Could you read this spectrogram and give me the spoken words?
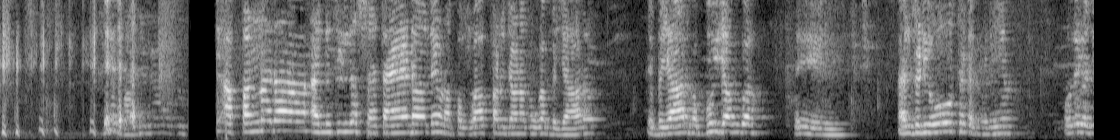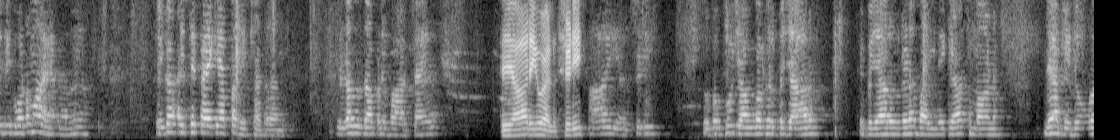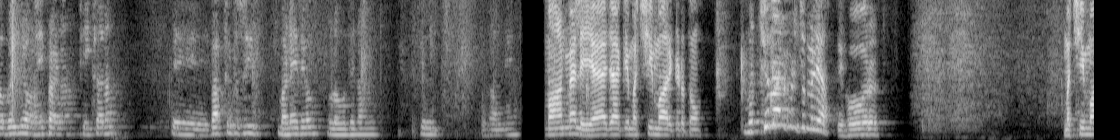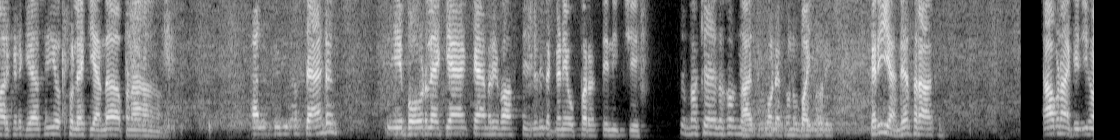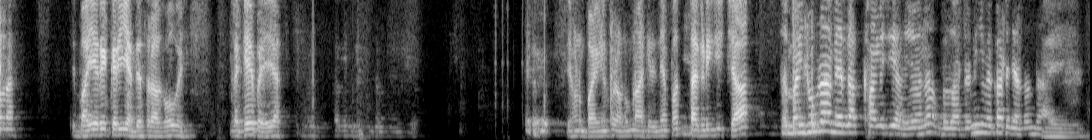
ਆਪਾਂ ਨੂੰ ਨਾ ਇਹਦਾ ਐਲਸੀਡੀ ਦਾ ਸਟੈਂਡ ਲਿਆਉਣਾ ਪਊਗਾ ਆਪਾਂ ਨੂੰ ਜਾਣਾ ਪਊਗਾ ਬਾਜ਼ਾਰ। ਤੇ ਬਾਜ਼ਾਰ ਬੱਬੂ ਹੀ ਜਾਊਗਾ ਤੇ ਐਲਸੀਡੀ ਉਹ ਉੱਥੇ ਟੰਗਣੀ ਆ। ਉਹਦੇ ਵਿੱਚ ਦੀ ਫੋਟੋਆਂ ਆਇਆ ਕਰਨੀਆਂ। ਠੀਕ ਆ ਇੱਥੇ ਪੈ ਕੇ ਆਪਾਂ ਦੇਖਿਆ ਕਰਾਂਗੇ ਜਿਹੜਾ ਬੰਦਾ ਆਪਣੇ ਬਾਹਰ ਚ ਆਇਆ। ਤੇ ਆ ਰਹੀ ਉਹ ਐਲਸੀਡੀ। ਆ ਰਹੀ ਐਲਸੀਡੀ। ਸੋ ਬੱਬੂ ਜਾਊਗਾ ਫਿਰ ਬਾਜ਼ਾਰ। ਤੇ ਬਾਜ਼ਾਰ ਜਿਹੜਾ ਬਾਈ ਨੇ ਕਿਹਾ ਸਮਾਨ ਲਿਆ ਕੇ ਦੇਊਗਾ ਬਈ ਲਿਆਉਣਾ ਹੀ ਪੈਣਾ ਠੀਕ ਆ ਨਾ? ਤੇ ਬਾਕੀ ਤੁਸੀਂ ਬਣੇ ਰਹੋ ਬਲੌਗ ਦੇ ਨਾਲ। ਦਿਖਾਉਂਦੇ ਸਮਾਨ ਮੈਂ ਲੈ ਆਇਆ ਜਾ ਕੇ ਮੱਛੀ ਮਾਰਕੀਟ ਤੋਂ। ਮੱਛੀ ਮਾਰਕੀਟ ਚ ਮਿਲਿਆ? ਤੇ ਹੋਰ? ਮੱਛੀ ਮਾਰਕੀਟ ਗਿਆ ਸੀ ਉੱਥੋਂ ਲੈ ਕੇ ਆਂਦਾ ਆਪਣਾ ਐਲਸੀਡੀ ਦਾ ਸਟੈਂਡ ਤੇ ਬੋਰਡ ਲੈ ਕੇ ਆਇਆ ਕੈਮਰੇ ਵਾਸਤੇ ਜਿਹੜੇ ਲੱਗਣੇ ਉੱਪਰ ਤੇ ਨੀਚੇ। ਤੇ ਬਾਕੀ ਆ ਦਿਖਾਉਂਦੇ ਅੱਜ ਕੋਨੇ ਤੁਹਾਨੂੰ ਬਾਈ ਹੋਰੇ ਕਰੀ ਜਾਂਦੇ ਆ ਸਰਾਖ। ਆ ਬਣਾ ਕੇ ਜੀ ਹੁਣ। ਤੇ ਬਾਈ ਹੋਰੇ ਕਰੀ ਜਾਂਦੇ ਸਰਾਖ ਹੋਵੇ ਲੱਗੇ ਪਏ ਆ। ਤੇ ਹੁਣ ਬਾਈ ਨੂੰ ਫਿਰ ਉਹਨੂੰ ਬਣਾ ਕੇ ਦਿੰਦੇ ਆਪਾਂ ਤਗੜੀ ਜੀ ਚਾਹ। ਤੇ ਮੈਨੂੰ ਨਾ ਮੇਰੇ ਅੱਖਾਂ ਵਿੱਚ ਆ ਜਾਓ ਨਾ ਬਲੱਡ ਨਹੀਂ ਜਿਵੇਂ ਘਟ ਜਾਂਦਾ ਹੁੰਦਾ।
